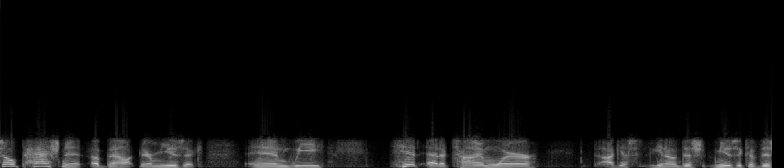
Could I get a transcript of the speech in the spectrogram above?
so passionate about their music, and we hit at a time where I guess you know this music of this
